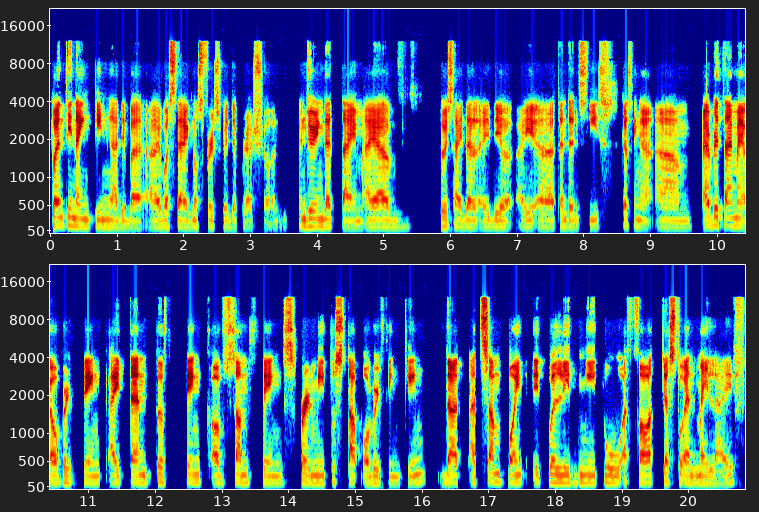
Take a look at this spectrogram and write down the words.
2019 nga, di ba? I was diagnosed first with depression. And during that time, I have suicidal idea I uh, tendencies kasi nga um every time I overthink I tend to think of some things for me to stop overthinking that at some point it will lead me to a thought just to end my life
